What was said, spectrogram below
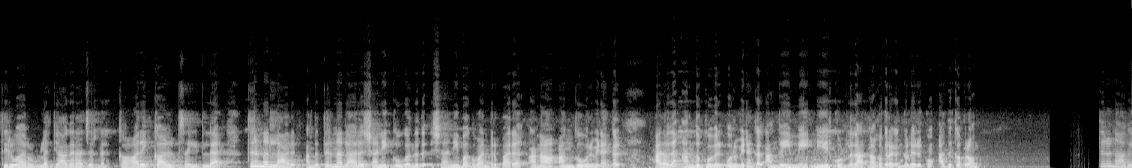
திருவாரூரில் தியாகராஜருங்க காரைக்கால் சைடில் திருநள்ளாறு. அந்த திருநள்ளாறு சனிக்கு உகந்தது. சனி பகவான் இருப்பார். ஆனால் அங்கே ஒரு விடங்கள். அதாவது அந்த கோவில் ஒரு விடங்கள். அங்கேயுமே நேர்கோட்டில் தான் நவகிரகங்கள் இருக்கும். அதுக்கப்புறம் திருநாகை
